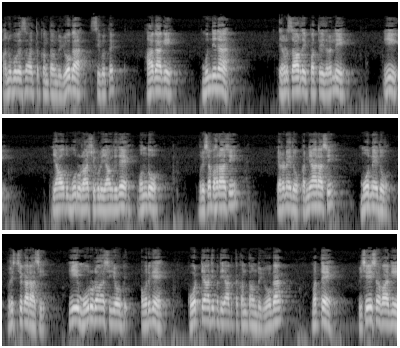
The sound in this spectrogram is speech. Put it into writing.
ಅನುಭವಿಸತಕ್ಕಂಥ ಒಂದು ಯೋಗ ಸಿಗುತ್ತೆ. ಹಾಗಾಗಿ ಮುಂದಿನ ಎರಡು ಸಾವಿರದ ಇಪ್ಪತ್ತೈದರಲ್ಲಿ ಈ ಯಾವುದು ಮೂರು ರಾಶಿಗಳು ಯಾವುದಿದೆ? ಒಂದು ವೃಷಭ ರಾಶಿ, ಎರಡನೇದು ಕನ್ಯಾ ರಾಶಿ, ಮೂರನೇದು ವೃಶ್ಚಿಕ ರಾಶಿ. ಈ ಮೂರು ರಾಶಿ ಯೋಗ ಅವರಿಗೆ ಕೋಟ್ಯಾಧಿಪತಿ ಆಗ್ತಕ್ಕಂಥ ಒಂದು ಯೋಗ ಮತ್ತು ವಿಶೇಷವಾಗಿ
